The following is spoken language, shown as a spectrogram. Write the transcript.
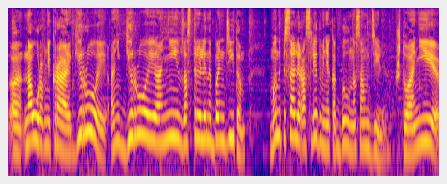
э, на уровне края. Герои, они герои, они застрелены бандитом. Мы написали расследование, как было на самом деле, что они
